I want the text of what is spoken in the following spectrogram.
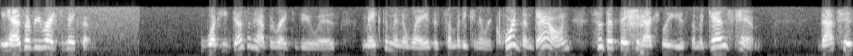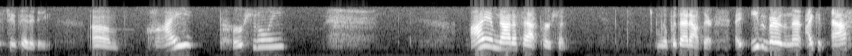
He has every right to make them. What he doesn't have the right to do is make them in a way that somebody can record them down so that they can actually use them against him. That's his stupidity. Um, I personally, I am not a fat person. I'm gonna put that out there. Uh, Even better than that, I could ask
